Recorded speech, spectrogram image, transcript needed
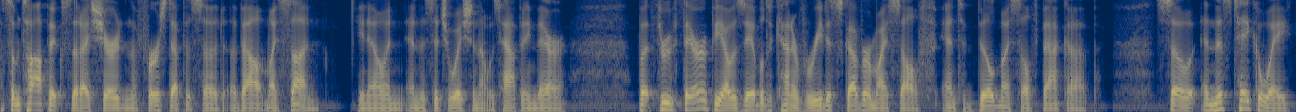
some topics that I shared in the first episode about my son, you know, and, and the situation that was happening there. But through therapy, I was able to kind of rediscover myself and to build myself back up. So, in this takeaway,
